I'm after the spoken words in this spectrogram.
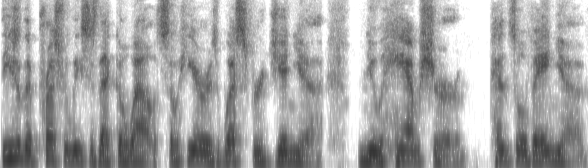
These are the press releases that go out. So here is West Virginia, New Hampshire, Pennsylvania,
